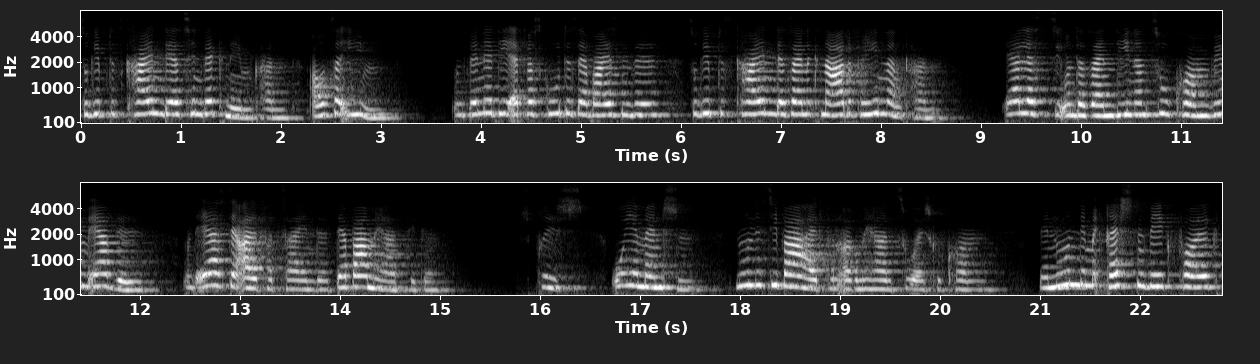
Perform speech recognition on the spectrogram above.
so gibt es keinen, der es hinwegnehmen kann, außer ihm. Und wenn er dir etwas Gutes erweisen will, so gibt es keinen, der seine Gnade verhindern kann. Er lässt sie unter seinen Dienern zukommen, wem er will, und er ist der Allverzeihende, der Barmherzige. Sprich, o ihr Menschen, nun ist die Wahrheit von eurem Herrn zu euch gekommen. Wer nun dem rechten Weg folgt,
